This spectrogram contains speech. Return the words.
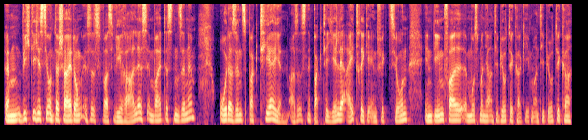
Ähm, wichtig ist die Unterscheidung, ist es was Virales im weitesten Sinne oder sind es Bakterien? Also es ist eine bakterielle eitrige Infektion. In dem Fall muss man ja Antibiotika geben. Antibiotika,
